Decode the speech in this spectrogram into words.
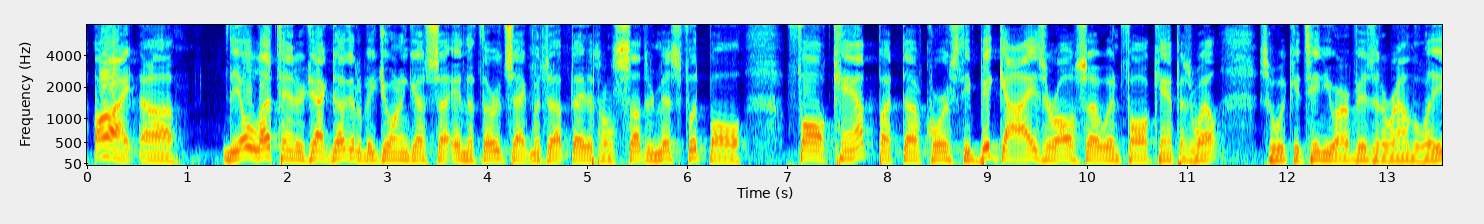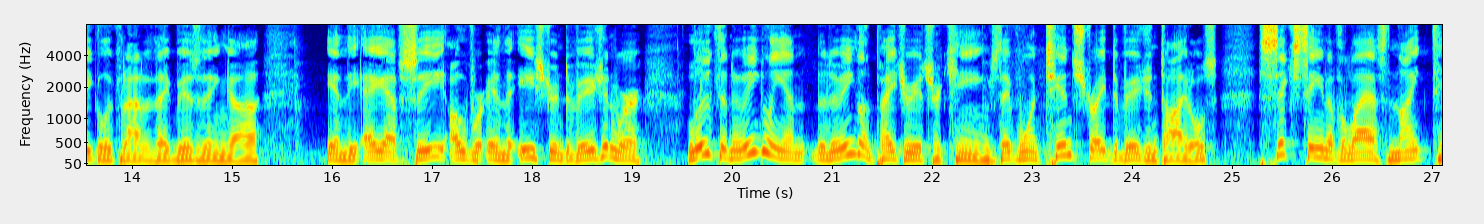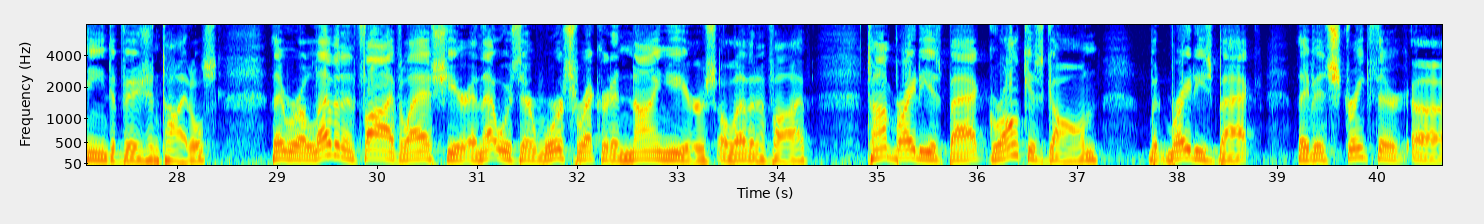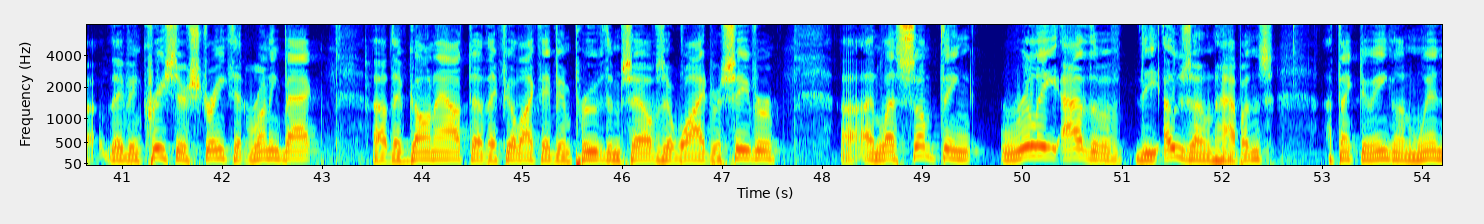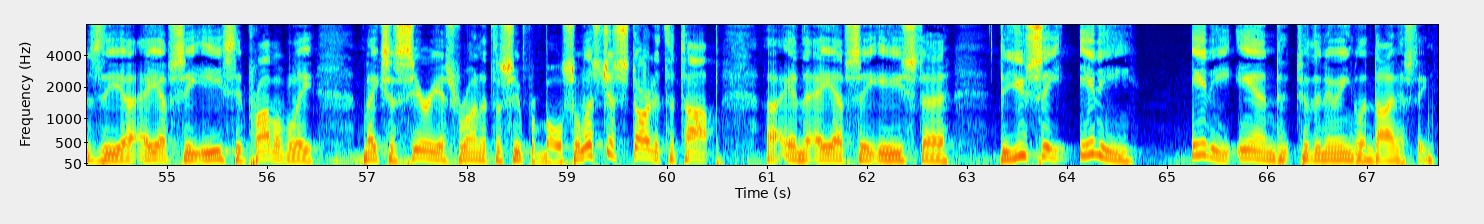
All right. Uh, the old left-hander Jack Duggan will be joining us uh, in the third segment to update us on Southern Miss football fall camp. But uh, of course, the big guys are also in fall camp as well. So we continue our visit around the league. Luke and I today visiting uh, in the AFC over in the Eastern Division, where Luke, the New England the New England Patriots are kings. They've won ten straight division titles, sixteen of the last nineteen division titles. They were eleven and five last year, and that was their worst record in nine years. Eleven and five. Tom Brady is back. Gronk is gone, but Brady's back. They've in strength their uh, they've increased their strength at running back. Uh, they've gone out. Uh, they feel like they've improved themselves at wide receiver uh, unless something really out of the, ozone happens, I think New England wins the uh, AFC East and probably makes a serious run at the Super Bowl. So let's just start at the top uh, in the AFC East. Uh, do you see any any end to the New England dynasty?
